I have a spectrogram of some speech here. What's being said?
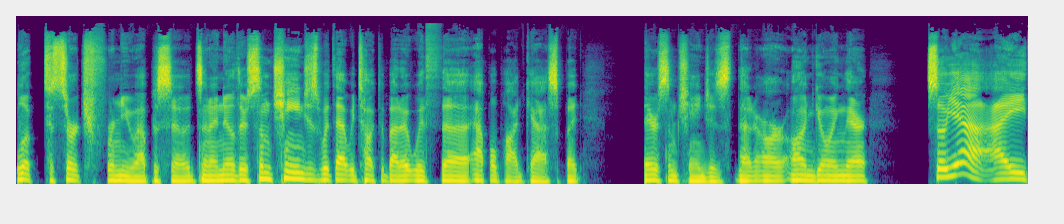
look to search for new episodes. And I know there's some changes with that. We talked about it with uh, Apple Podcasts, but there's some changes that are ongoing there. So yeah, I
